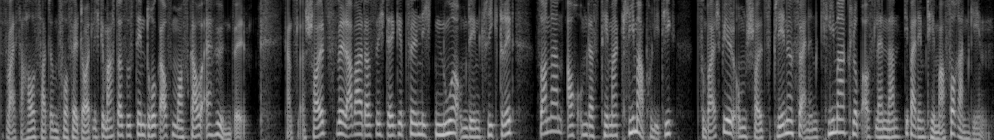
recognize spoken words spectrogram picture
Das Weiße Haus hat im Vorfeld deutlich gemacht, dass es den Druck auf Moskau erhöhen will. Kanzler Scholz will aber, dass sich der Gipfel nicht nur um den Krieg dreht, sondern auch um das Thema Klimapolitik, zum Beispiel um Scholz Pläne für einen Klimaclub aus Ländern, die bei dem Thema vorangehen.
